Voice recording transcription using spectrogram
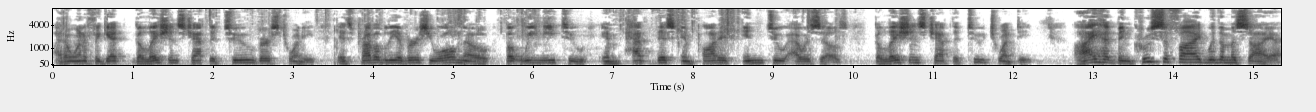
I don't want to forget Galatians chapter 2 verse 20. It's probably a verse you all know, but we need to have this imparted into ourselves. Galatians chapter 2:20. I have been crucified with the Messiah,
